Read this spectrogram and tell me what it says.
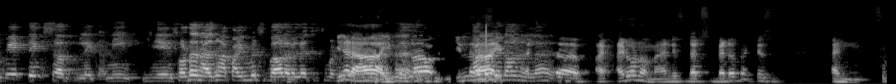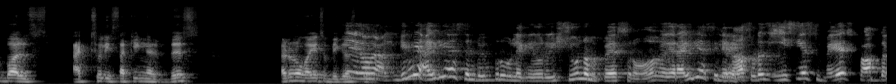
speed things up like நீ நீ சொல்றது அது நான் 5 மினிட்ஸ் பால் வெளில வச்சு இல்லடா இப்பதான் இல்லடா get on இல்ல I, I don't know man. If that's better practice and football's actually sucking at this I don't know why it's a bigger story. Give me ideas and improve like ஒரு இஷ்யூ நம்ம பேசுறோம். வேற ஐடியாஸ் இல்ல. நான் சொல்றது easiest way stop the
